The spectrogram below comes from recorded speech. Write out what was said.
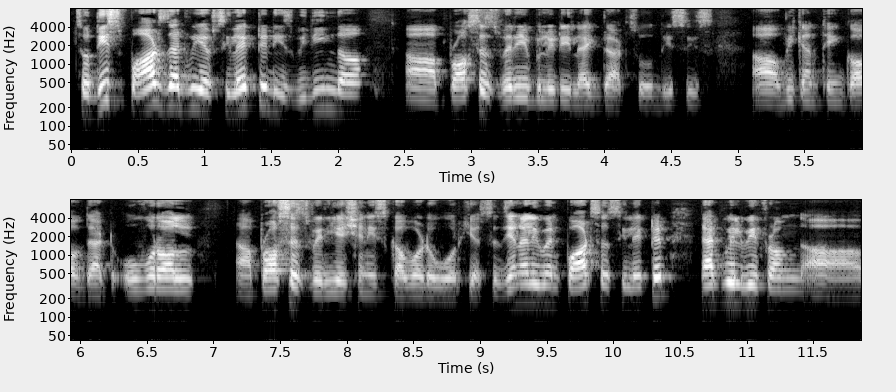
So, these parts that we have selected is within the uh, process variability like that. So, this is uh, we can think of that overall uh, process variation is covered over here. So, generally when parts are selected that will be from uh,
